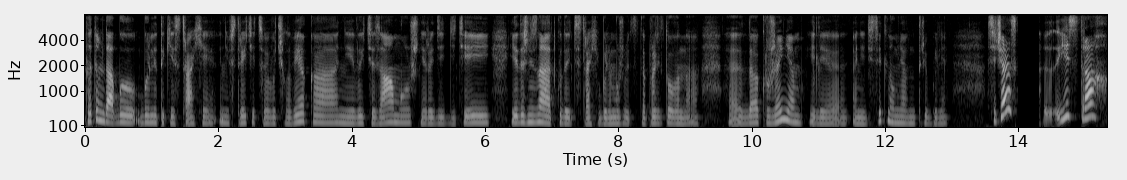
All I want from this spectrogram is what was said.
Поэтому, да, был, были такие страхи не встретить своего человека, не выйти замуж, не родить детей. Я даже не знаю, откуда эти страхи были. Может быть, это продиктовано э, да, окружением, или они действительно у меня внутри были. Сейчас есть страх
